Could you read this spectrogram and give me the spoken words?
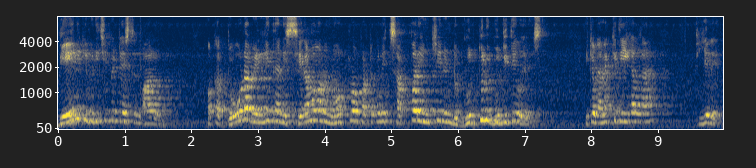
దేనికి విడిచిపెట్టేస్తుంది పాలు ఒక దూడ వెళ్ళి దాని శిరమలను నోట్లో పట్టుకుని చప్పరించి రెండు గుద్దులు గుద్దితే వదిలేస్తుంది. ఇక వెనక్కి తీయగలరా తీయలేదు.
